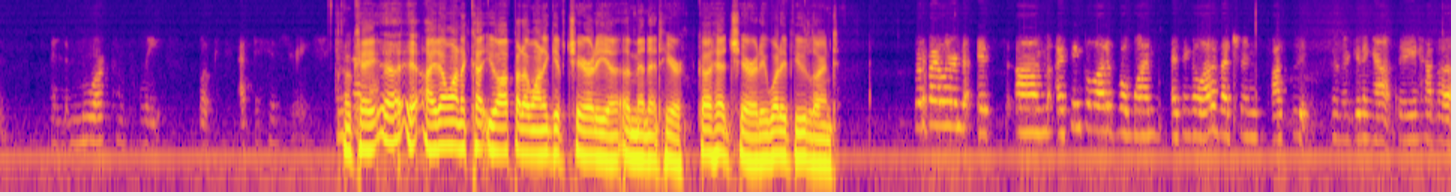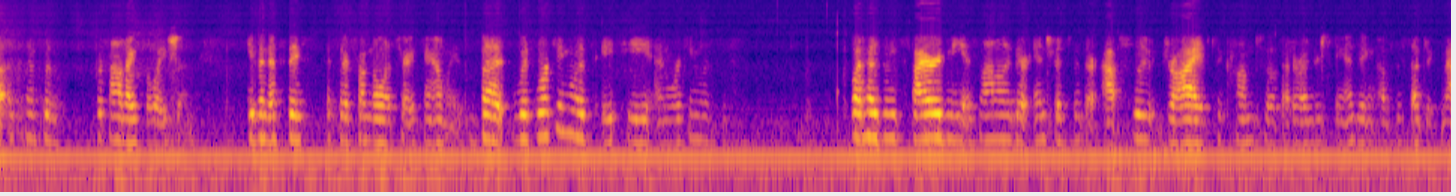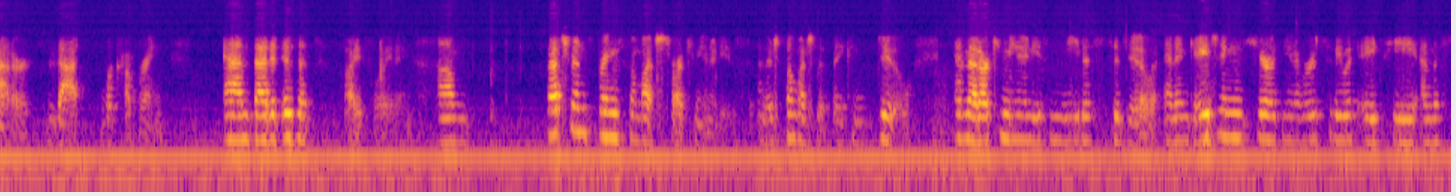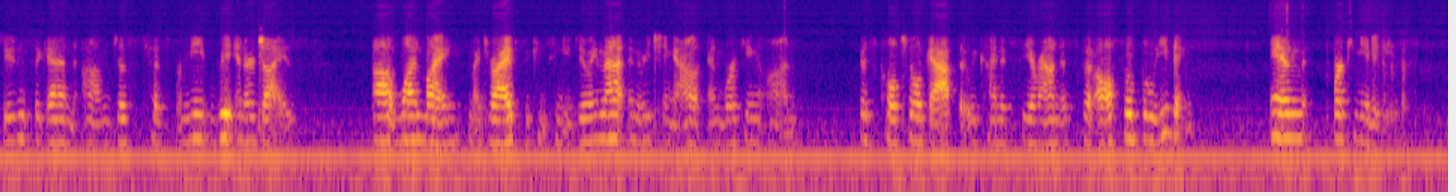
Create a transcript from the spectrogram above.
more complete look at the history. And Okay, uh, I don't want to cut you off, but I want to give Charity a, a minute here. Go ahead, Charity. What have you learned? What have I learned? It's um, I think a lot of well, one. I think a lot of veterans, possibly when they're getting out, they have a, a sense of profound isolation, even if they if they're from military families. But with working with AT and working with what has inspired me is not only their interest, but their absolute drive to come to a better understanding of the subject matter that we're covering, and that it isn't isolating. Um, veterans bring so much to our communities, and there's so much that they can do, and that our communities need us to do. And engaging here at the university with AT and the students again um, just has, for me, re-energized uh, one my my drive to continue doing that and reaching out and working on this cultural gap that we kind of see around us, but also believing in our communities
